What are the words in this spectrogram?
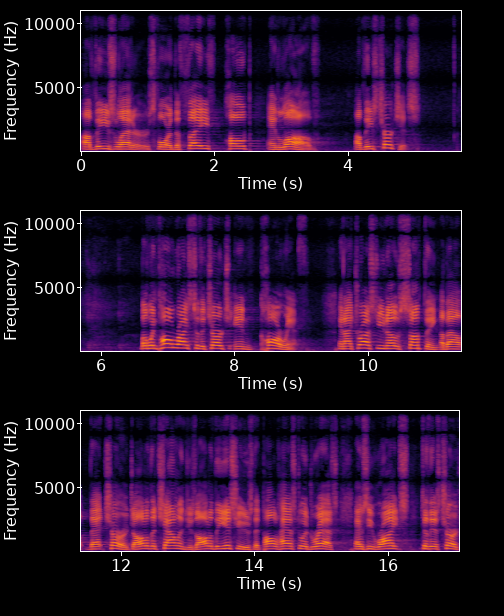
of these letters for the faith, hope, and love of these churches. But when Paul writes to the church in Corinth, and I trust you know something about that church, all of the challenges, all of the issues that Paul has to address as he writes to this church.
